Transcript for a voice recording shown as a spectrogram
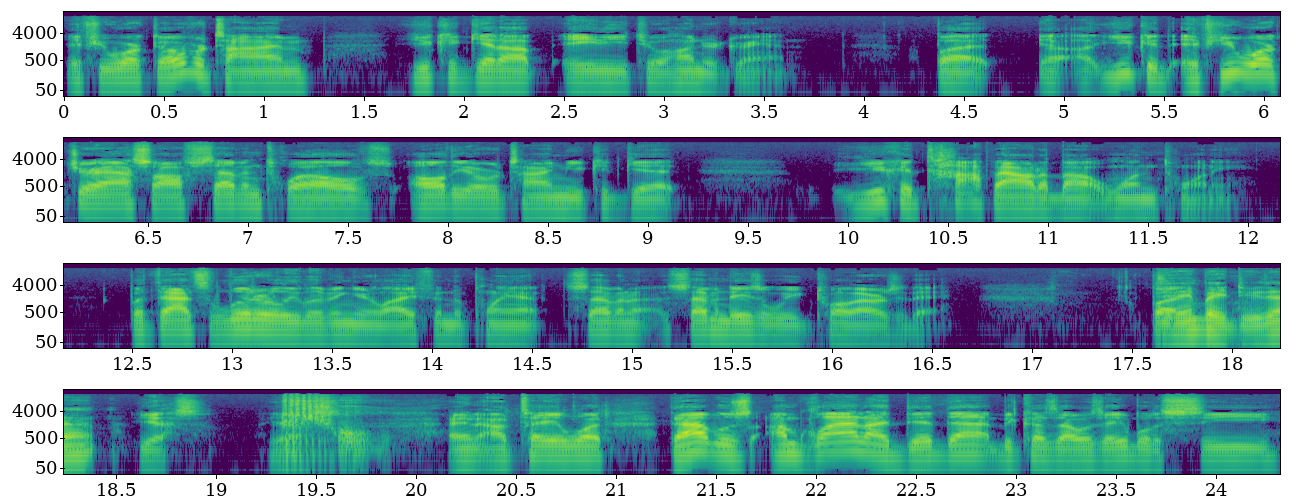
If you worked overtime you could get up 80 to 100 grand. But uh, you could if you worked your ass off 712s all the overtime you could get you could top out about 120 but that's literally living your life in the plant seven seven days a week 12 hours a day. Did anybody do that? yes. Yes and i'll tell you what that was i'm glad i did that because i was able to see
